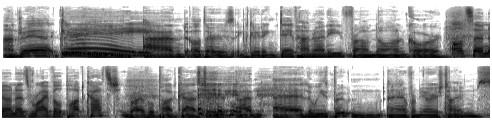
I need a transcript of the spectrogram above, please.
Andrea Cleary, Yay. and others, including Dave Hanratty from No Encore, Also known as Rival Podcast. rival podcaster, and uh, Louise Bruton uh, from the Irish Times,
